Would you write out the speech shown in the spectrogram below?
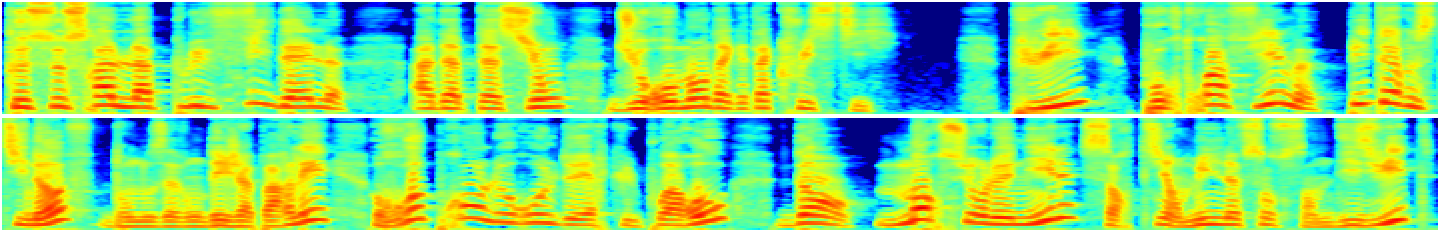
que ce sera la plus fidèle adaptation du roman d'Agatha Christie. Puis, Pour trois films, Peter Ustinov, dont nous avons déjà parlé, reprend le rôle de Hercule Poirot dans Mort sur le Nil, sorti en 1978,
